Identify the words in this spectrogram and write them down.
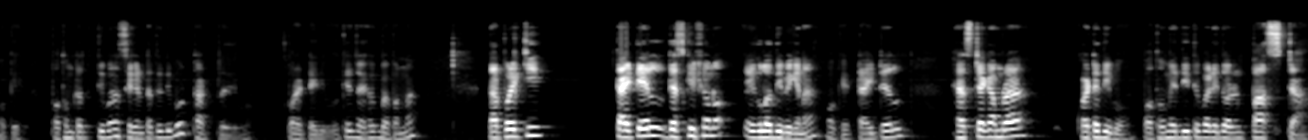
ওকে, প্রথমটাতে দিব না সেকেন্ডটাতে দিব থার্ডটাতে দিব, পরেরটাই দিব। ওকে, যাই হোক, ব্যাপার না। তারপরে কি? টাইটেল ডেসক্রিপশন এগুলো দিবে কিনা? ওকে টাইটেল হ্যাশট্যাগ আমরা কয়টা দিব? প্রথমে দিতে পারি ধরেন পাঁচটা।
